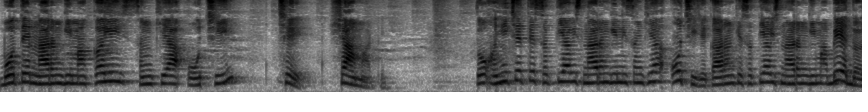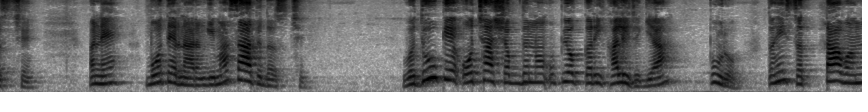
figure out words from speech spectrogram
બોતેર નારંગીમાં કઈ સંખ્યા ઓછી છે? શા માટે? તો અહીં છે તે સત્યાવીસ નારંગીની સંખ્યા ઓછી છે, કારણ કે સત્યાવીસ નારંગીમાં બે દસ છે અને બોતેર નારંગીમાં સાત દસ છે. વધુ કે ઓછા શબ્દનો ઉપયોગ કરી ખાલી જગ્યા પૂરો. તો અહીં સત્તાવન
